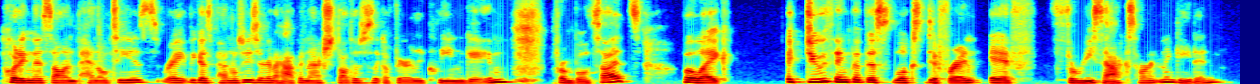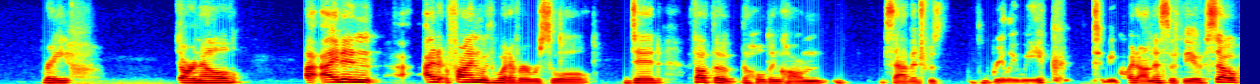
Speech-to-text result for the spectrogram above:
putting this on penalties, right? Because penalties are gonna happen. I actually thought this was like a fairly clean game from both sides. But like I do think that this looks different if three sacks aren't negated, right? Darnell, I, I didn't. I fine with whatever Rasul did. I thought the the holding call on Savage was really weak, to be quite honest with you. So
